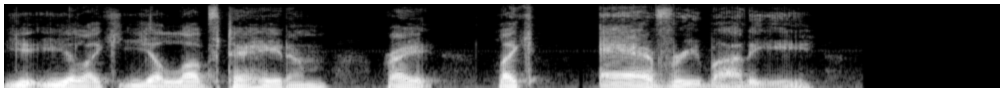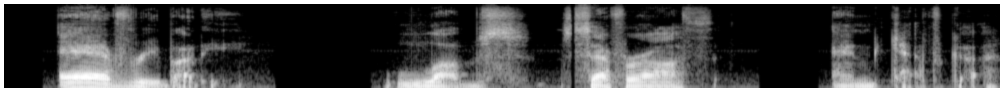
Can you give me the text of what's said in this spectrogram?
you, you like you love to hate them, right? Like everybody, everybody loves Sephiroth and Kefka.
